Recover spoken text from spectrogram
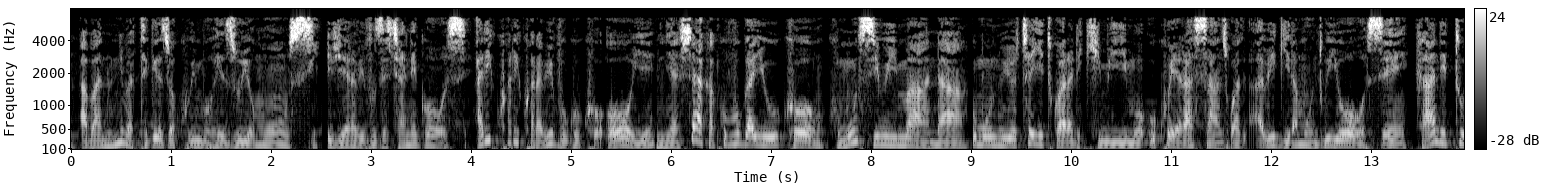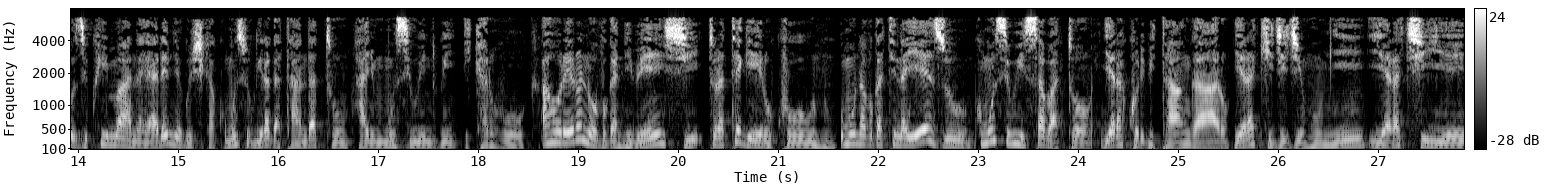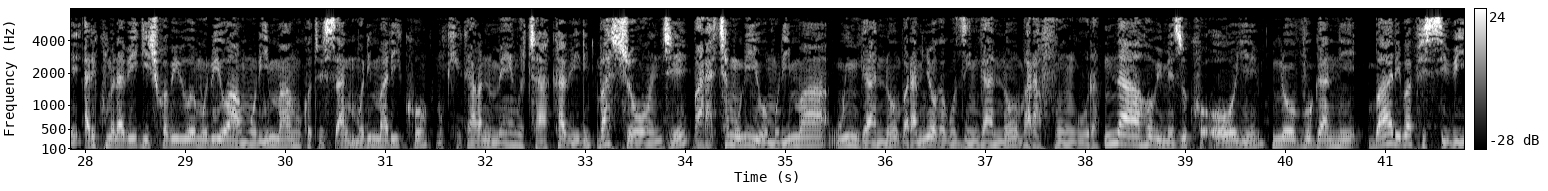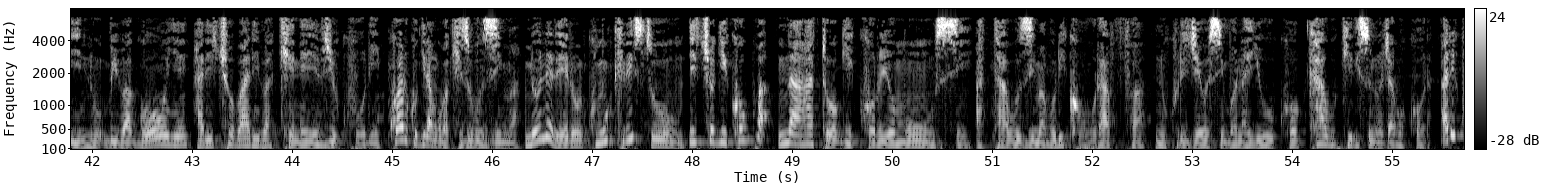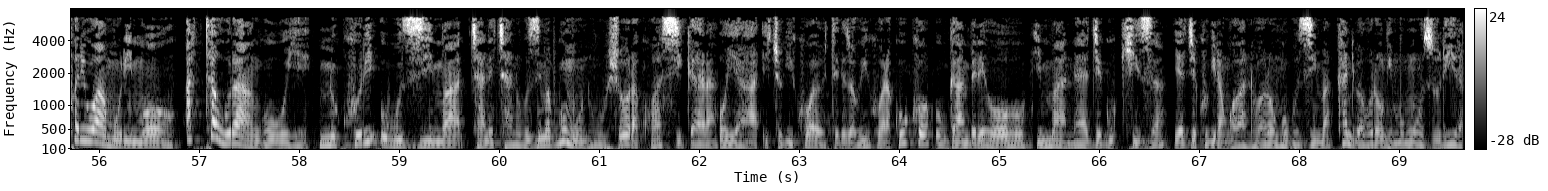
abantu ntibategerezwa kuba imbohe z'uyu munsi ibyo yarabivuze cyane gose ariko ariko arabivuga uko oye ntiyashaka kuvuga yuko ku munsi w'imana umuntu yoca yitwararika imirimo uko yari asanzwe abigira mu ndwi yose kandi tuzi ko imana yaremye gushika ku munsi ubwira gatandatu hanyuma umunsi w'indwi ikaruhuka aho rero novuga nti benshi turategera ukuntu umuntu umuntu avuga ati na yezu ku munsi w'isabato yarakora ibitangaro yarakijije impumyi yaraciye ari kumwe n'abigishwa biwe muri wa murima nk'uko tubisanga muri mariko mu kigabane umengo cya kabiri bashonje baraca muri uwo murima w'ingano baramyogaguza ingano barafungura naho bimeze uko oye novuga nti bari bafise ibintu bibagoye hari ico bari bakeneye by’ukuri kwari kugira ngo bakize ubuzima none rero ku mukristu icyo gikorwa naho atogikora uyu munsi atabuze ubuzima buriko burapfa ni jewe simbona yuko kabukirisu noja gukora ariko ari wa murimo atawuranguye nukuri ubuzima cyane cyane ubuzima bw'umuntu bushobora kuhasigara oya icyo gikora bitegerezwa kugikora kuko ubwa mbere hoho imana yaje gukiza yaje kugira ngo abantu baronke ubuzima kandi baburonke mu mwuzurira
